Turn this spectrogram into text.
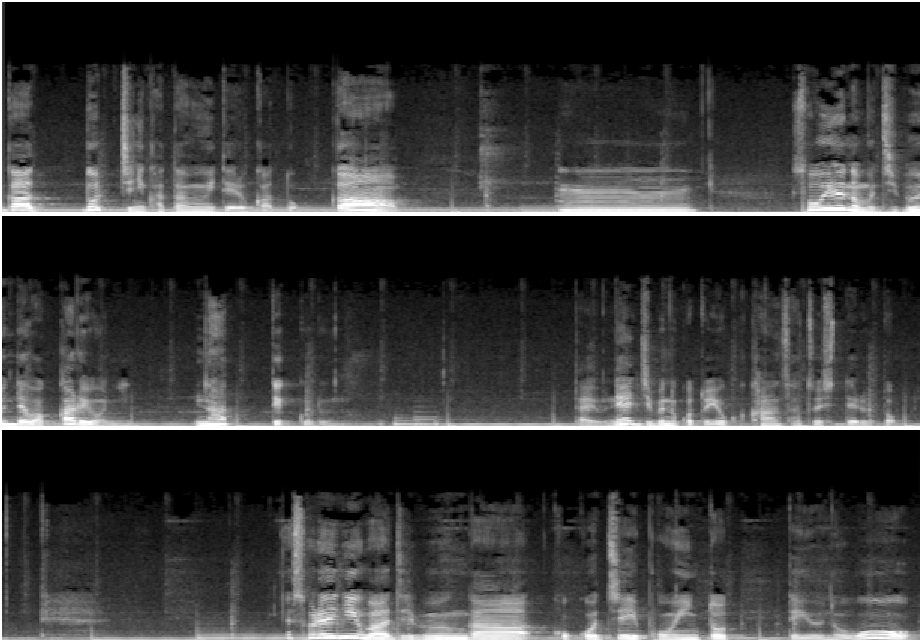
がどっちに傾いてるかとかうーんそういうのも自分で分かるようになってくるんだよね自分のことをよく観察してると。それには自分が心地いいポイントってていうのを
